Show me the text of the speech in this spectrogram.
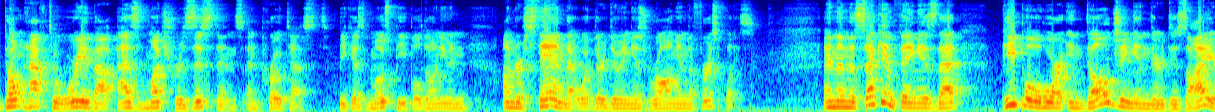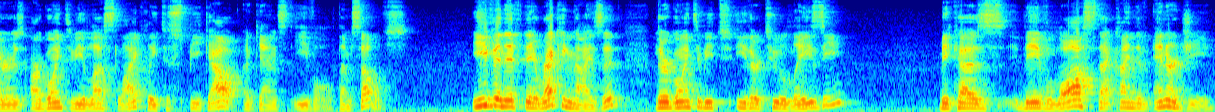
don't have to worry about as much resistance and protest because most people don't even understand that what they're doing is wrong in the first place. And then the second thing is that people who are indulging in their desires are going to be less likely to speak out against evil themselves. Even if they recognize it, they're going to be either too lazy because they've lost that kind of energy.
